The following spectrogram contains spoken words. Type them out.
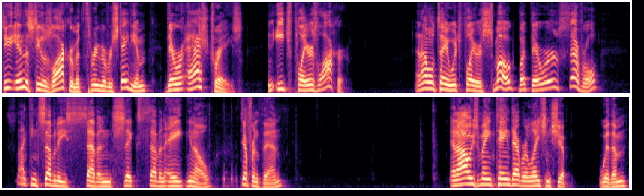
in the Steelers locker room at Three River Stadium, there were ashtrays in each player's locker. And I won't tell you which players smoked, but there were several. 1977, 6, 7, 8, you know, different then. And I always maintained that relationship with him.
